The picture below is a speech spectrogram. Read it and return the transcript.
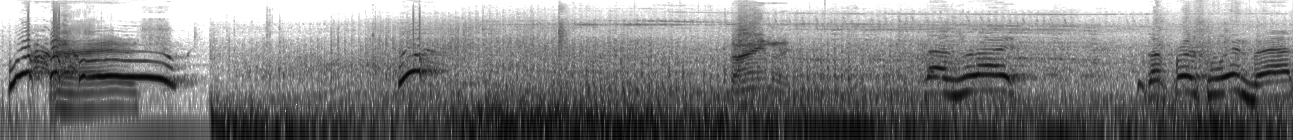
Woohoo! Finally. That's right. It's our first win, man.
